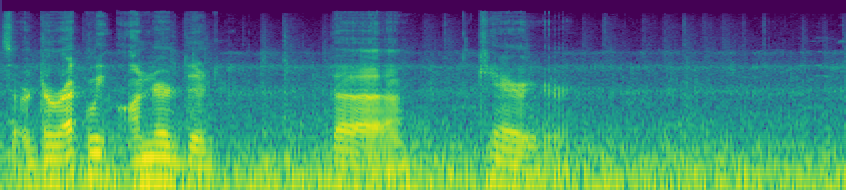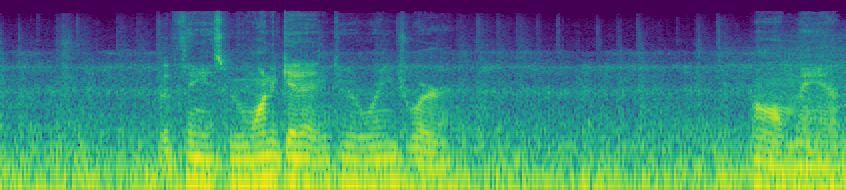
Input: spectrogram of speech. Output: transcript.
So we're directly under the the carrier. But the thing is, we want to get it into a range where. Oh man.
